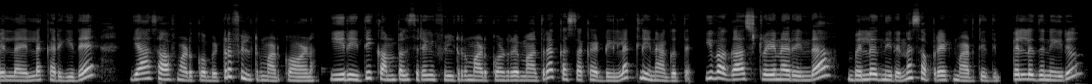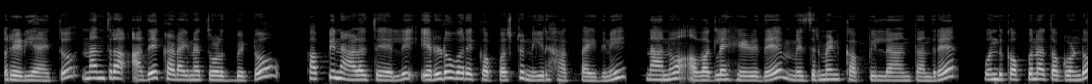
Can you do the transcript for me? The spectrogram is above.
ಬೆಲ್ಲ ಎಲ್ಲ ಕರಗಿದೆ. ಗ್ಯಾಸ್ ಆಫ್ ಮಾಡ್ಕೊಂಡ್ಬಿಟ್ರೆ ಫಿಲ್ಟರ್ ಮಾಡ್ಕೊಳ್ಳೋಣ. ಈ ರೀತಿ ಕಂಪಲ್ಸರಿಯಾಗಿ ಫಿಲ್ಟರ್ ಮಾಡ್ಕೊಂಡ್ರೆ ಮಾತ್ರ ಕಸ ಕಡ್ಡಿ ಎಲ್ಲ ಕ್ಲೀನ್ ಆಗುತ್ತೆ. ಇವಾಗ ಸ್ಟ್ರೈನರ್ ಇಂದ ಬೆಲ್ಲದ ನೀರನ್ನ ಸಪರೇಟ್ ಮಾಡ್ತಿದ್ದೀನಿ. ಬೆಲ್ಲದ ನೀರು ರೆಡಿ ಆಯ್ತು. ನಂತರ ಅದೇ ಕಡಾಯಿನ ತೊಳೆದ್ಬಿಟ್ಟು ಕಪ್ಪಿನ ಅಳತೆಯಲ್ಲಿ ಎರಡೂವರೆ ಕಪ್ ಅಷ್ಟು ನೀರು ಹಾಕ್ತಾ ಇದ್ದೀನಿ. ನಾನು ಅವಾಗಲೇ ಹೇಳಿದೆ ಮೆಜರ್ಮೆಂಟ್ ಕಪ್ ಇಲ್ಲ ಅಂತಂದ್ರೆ ಒಂದು ಕಪ್ಪನ್ನ ತಗೊಂಡು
